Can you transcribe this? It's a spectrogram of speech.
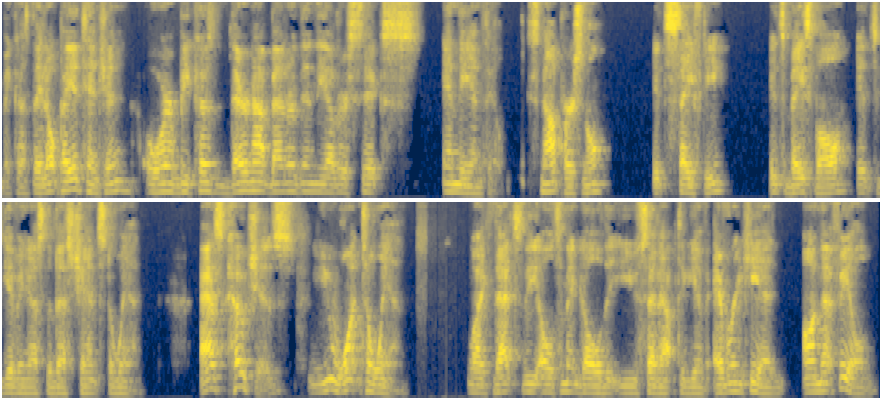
because they don't pay attention, or because they're not better than the other six in the infield. It's not personal. It's safety. It's baseball. It's giving us the best chance to win. As coaches, you want to win. Like that's the ultimate goal that you set out to give every kid on that field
